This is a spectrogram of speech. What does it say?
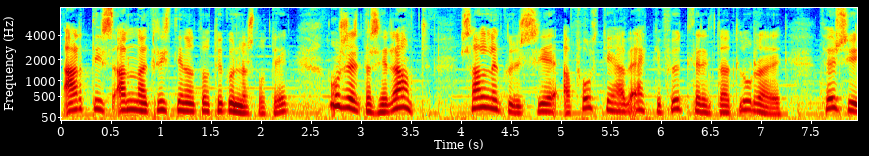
Ardís Anna Kristína Dóttir Gunnarsdóttir hún þetta sér ránt sannleikurinn sé að fólki hafi ekki fullerind að lúraði þau séu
